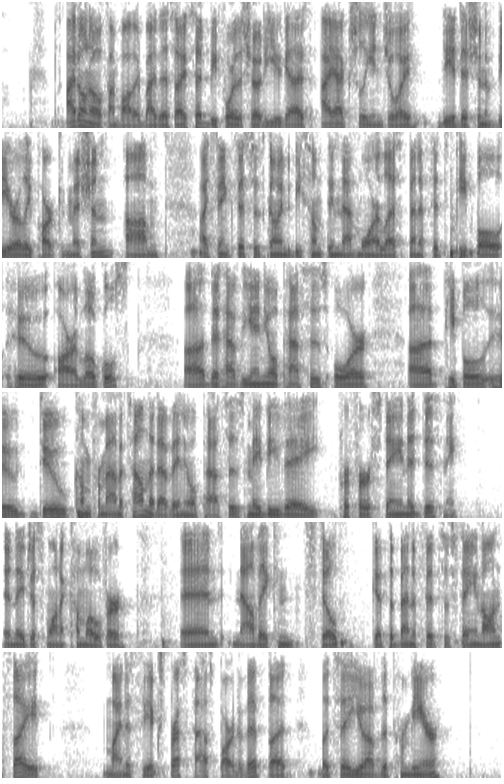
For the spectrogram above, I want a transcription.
I don't know if I'm bothered by this. I said before the show to you guys, I actually enjoy the addition of the early park admission. Um, I think this is going to be something that more or less benefits people who are locals uh, that have the annual passes, or uh, people who do come from out of town that have annual passes. Maybe they prefer staying at Disney and they just want to come over, and now they can still get the benefits of staying on site minus the express pass part of it. But let's say you have the premier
